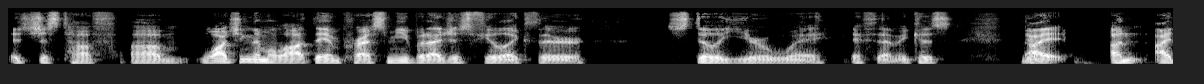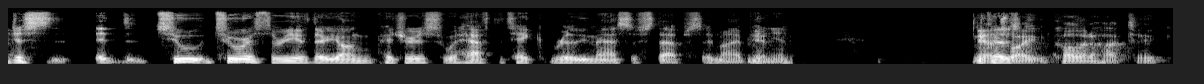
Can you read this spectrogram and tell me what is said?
It's just tough. Um, watching them a lot, they impress me, but I just feel like they're still a year away, if that because. I un, I just it, two two or three of their young pitchers would have to take really massive steps, in my opinion. Yeah, that's why I call it a hot take.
